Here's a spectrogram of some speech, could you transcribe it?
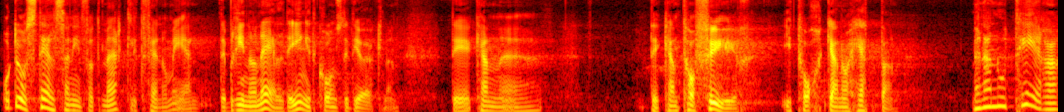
Och då ställs han inför ett märkligt fenomen. Det brinner en eld, det är inget konstigt i öknen. Det kan, eh, det kan ta fyr i torkan och hettan. Men han noterar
